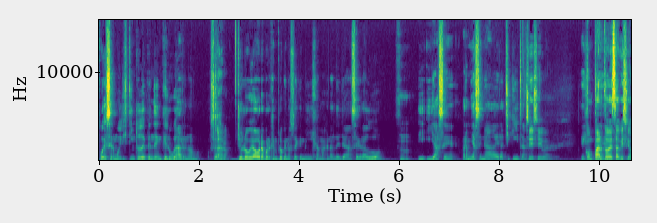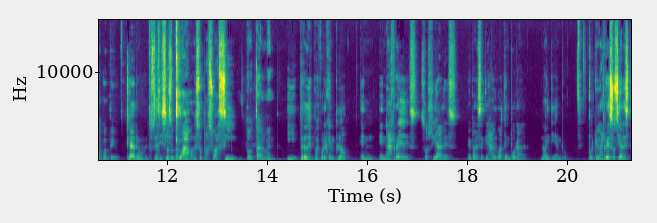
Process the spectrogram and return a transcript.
puede ser muy distinto, depende en qué lugar, ¿no? O sea, Claro. yo lo veo ahora, por ejemplo, que no sé, que mi hija más grande ya se graduó Hmm. y, y hace, para mí hace nada era chiquita. Sí, sí, bueno. Este, Comparto esa visión contigo. Claro, entonces dices, wow, eso pasó así. Totalmente. Y, pero después, por ejemplo, en, en las redes sociales, me parece que es algo atemporal, no hay tiempo. Porque en las redes sociales,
